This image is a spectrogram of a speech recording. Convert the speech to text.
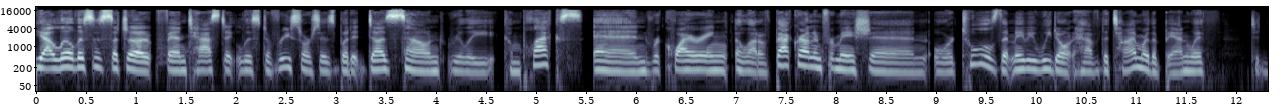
Yeah, Lil, this is such a fantastic list of resources, but it does sound really complex and requiring a lot of background information or tools that maybe we don't have the time or the bandwidth to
